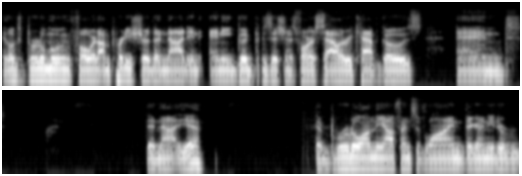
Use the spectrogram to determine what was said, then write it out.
it looks brutal moving forward. I'm pretty sure they're not in any good position as far as salary cap goes, and they're not. Yeah, they're brutal on the offensive line. They're going to need to re-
